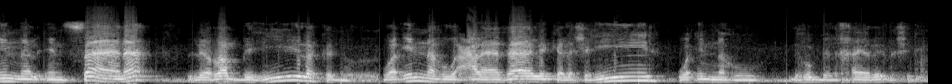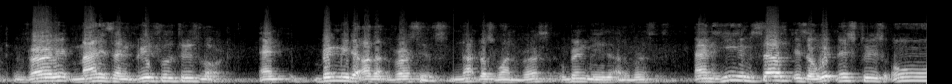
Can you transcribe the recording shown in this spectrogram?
إن الإنسان لربه لكنود وإنه على ذلك لشهيد وإنه لحب الخير لشديد Verily man is ungrateful to his Lord. And bring me the other verses not just one verse bring me the other verses. And he himself is a witness to his own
